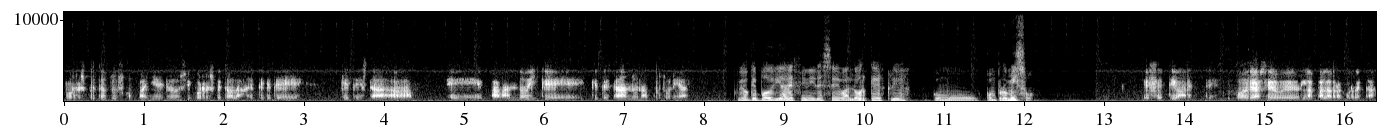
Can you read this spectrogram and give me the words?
por respeto a tus compañeros y por respeto a la gente que te, que te está eh, pagando y que, te está dando una oportunidad. Creo que podría definir ese valor que describes como compromiso. Efectivamente, podría ser la palabra correcta.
